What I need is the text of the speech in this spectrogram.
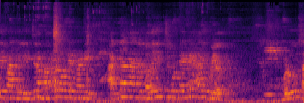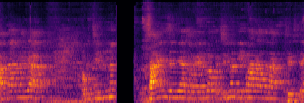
దీపాన్ని వెలిగించినా మనలో ఉండేటువంటి అజ్ఞానాన్ని తొలగించుకుంటేనే అది ఉపయోగం. ఇప్పుడు సాధారణంగా ఒక చిన్న సాయం సంధ్యా సమయంలో ఒక చిన్న దీపారాధన చేస్తే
